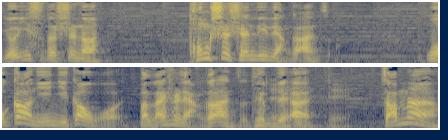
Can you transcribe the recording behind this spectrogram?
有意思的是呢。同时审理两个案子，我告你，你告我，本来是两个案子，对不对？哎，对，咱们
